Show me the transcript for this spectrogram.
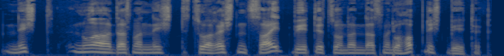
Nicht nur, dass man nicht zur rechten Zeit betet, sondern dass man überhaupt nicht betet.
